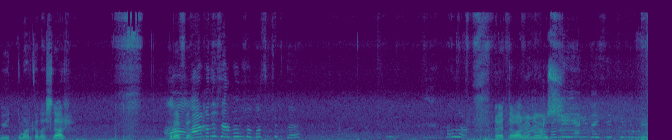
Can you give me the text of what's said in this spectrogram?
Büyüttüm arkadaşlar. Vur Aa, Efe. Arkadaşlar bunun sopası çıktı. Evet devam Evet, ediyoruz. demirin yanını da şimdi vuruyorum.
